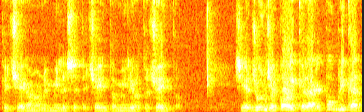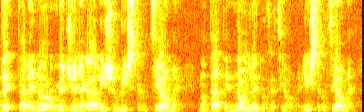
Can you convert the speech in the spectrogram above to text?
che c'erano nel 1700-1800. Si aggiunge poi che la Repubblica detta le norme generali sull'istruzione, notate non l'educazione, l'istruzione,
